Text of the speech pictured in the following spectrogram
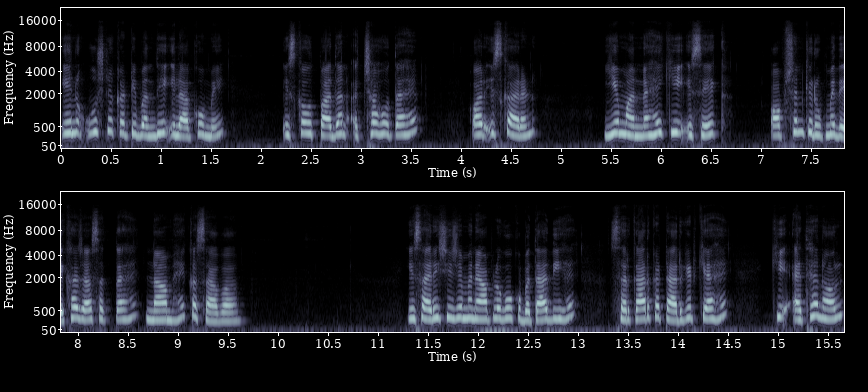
इन उष्ण कटिबंधी इलाकों में इसका उत्पादन अच्छा होता है और इस कारण ये मानना है कि इसे एक ऑप्शन के रूप में देखा जा सकता है, नाम है कसावा। ये सारी चीज़ें मैंने आप लोगों को बता दी है। सरकार का टारगेट क्या है? कि एथेनॉल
